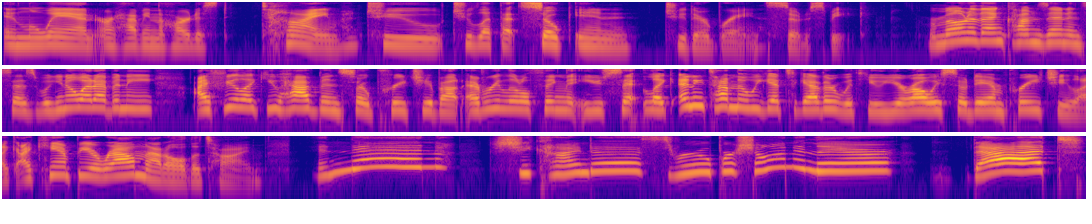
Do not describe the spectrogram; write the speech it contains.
and Luann are having the hardest time to to let that soak in to their brains, so to speak. Ramona then comes in and says, Well, you know what, Eboni? I feel like you have been so preachy about every little thing that you say. Like, anytime that we get together with you, you're always so damn preachy. Like, I can't be around that all the time. And then she kind of threw Bershan in there. That.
